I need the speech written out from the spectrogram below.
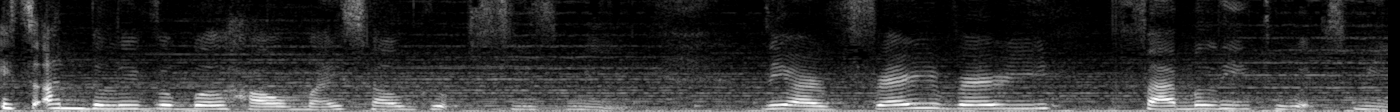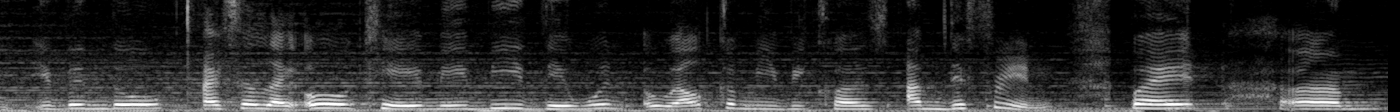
It's unbelievable how my cell group sees me. They are very, very family towards me, even though I feel like, oh, okay, maybe they wouldn't welcome me because I'm different. But um,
